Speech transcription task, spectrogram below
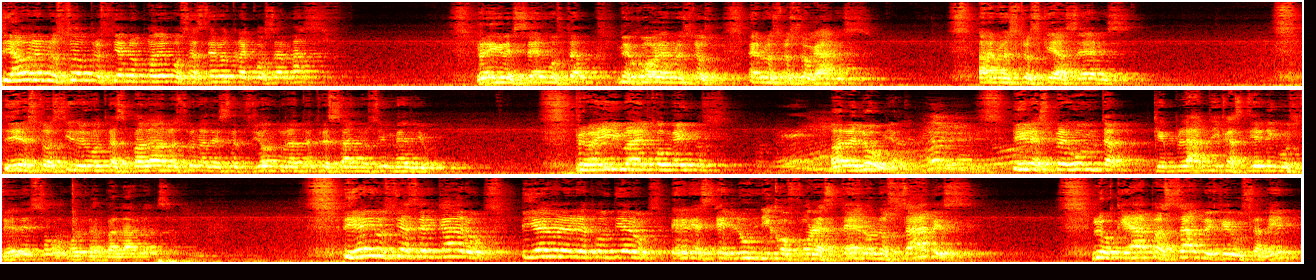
Y ahora nosotros ya no podemos hacer otra cosa más regresemos mejor a nuestros, en nuestros hogares, a nuestros quehaceres. Y esto ha sido, en otras palabras, una decepción durante tres años y medio. Pero ahí va Él con ellos. Aleluya. Y les pregunta, ¿qué pláticas tienen ustedes? Son otras palabras. Y ellos se acercaron y ellos le respondieron, eres el único forastero, no sabes lo que ha pasado en Jerusalén.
